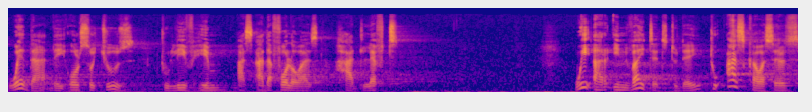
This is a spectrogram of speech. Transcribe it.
whether they also choose to leave him as other followers had left. We are invited today to ask ourselves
